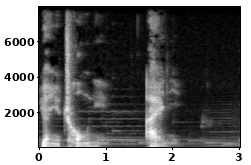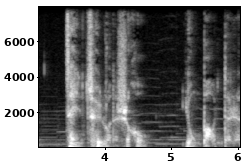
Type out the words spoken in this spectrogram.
愿意宠你、爱你，在你脆弱的时候。拥抱你的人，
